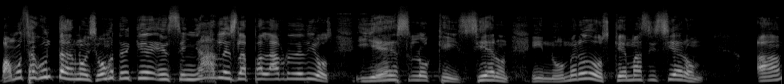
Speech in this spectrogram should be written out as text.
vamos a juntarnos y vamos a tener que enseñarles la palabra de Dios. Y es lo que hicieron. Y número dos, ¿qué más hicieron? Ah,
